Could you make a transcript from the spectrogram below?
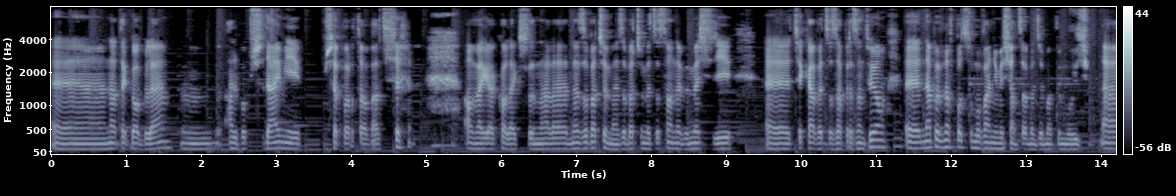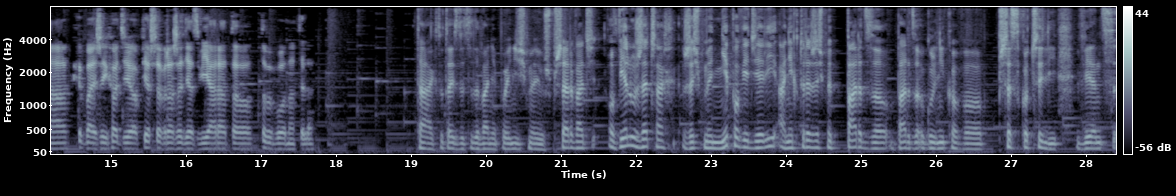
e, na te gogle, mm, albo przynajmniej przeportować Omega Collection, ale no zobaczymy, zobaczymy co Sony wymyśli, e, ciekawe co zaprezentują. E, na pewno w podsumowaniu miesiąca będziemy o tym mówić, a chyba jeżeli chodzi o pierwsze wrażenia z VR-a, to, to by było na tyle. Tak, tutaj zdecydowanie powinniśmy już przerwać. O wielu rzeczach żeśmy nie powiedzieli, a niektóre żeśmy bardzo, bardzo ogólnikowo przeskoczyli, więc.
